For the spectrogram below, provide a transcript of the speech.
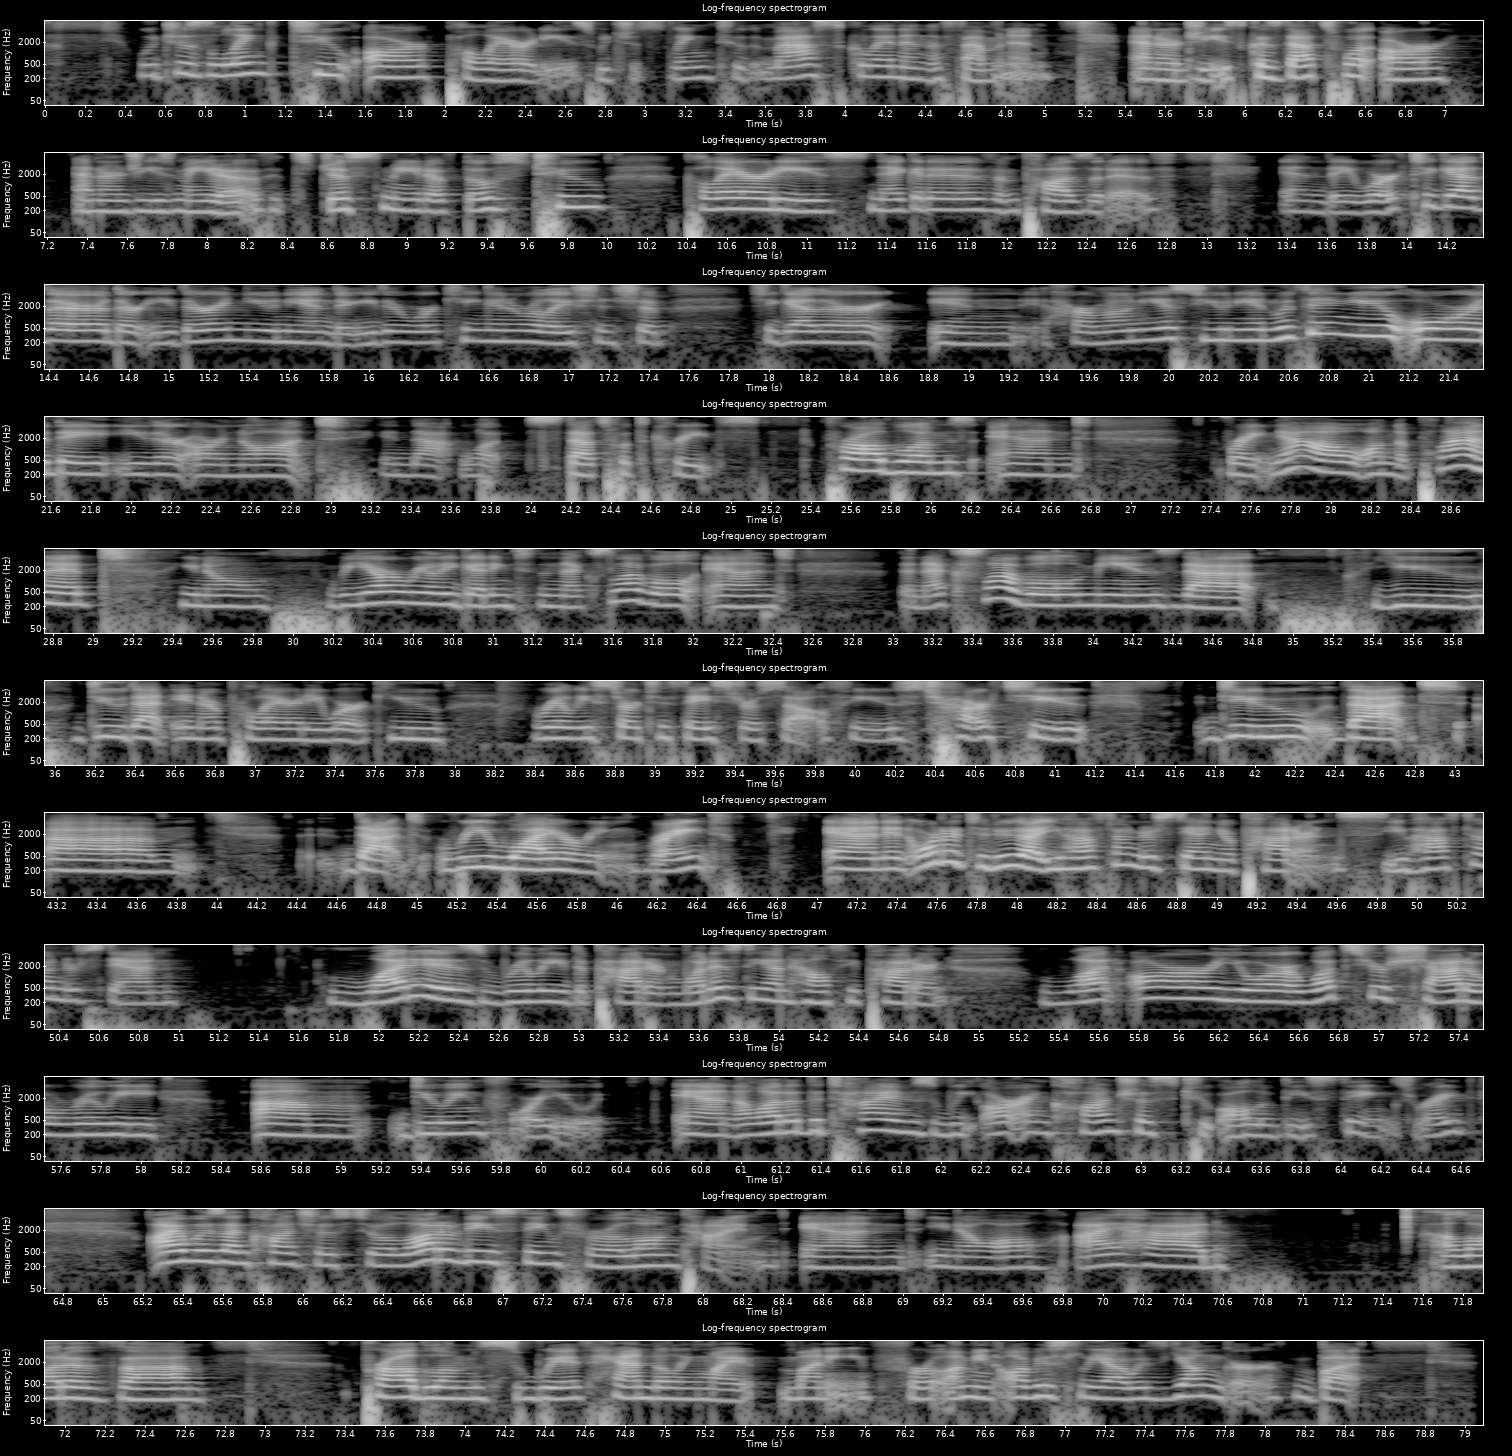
which is linked to our polarities, which is linked to the masculine and the feminine energies, because that's what our energy is made of. It's just made of those two polarities, negative and positive, and they work together. They're either in union, they're either working in a relationship together in harmonious union within you or they either are not. In that what's that's what creates problems. And right now on the planet you know we are really getting to the next level. And the next level means that you do that inner polarity work. You really start to face yourself. You start to do that um, that rewiring right? And in order to do that you have to understand your patterns. You have to understand what is really the pattern? What is the unhealthy pattern? What are your what's your shadow really um, doing for you. And a lot of the times we are unconscious to all of these things, right? I was unconscious to a lot of these things for a long time. And, you know, I had a lot of um, problems with handling my money for, I mean, obviously I was younger, but,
